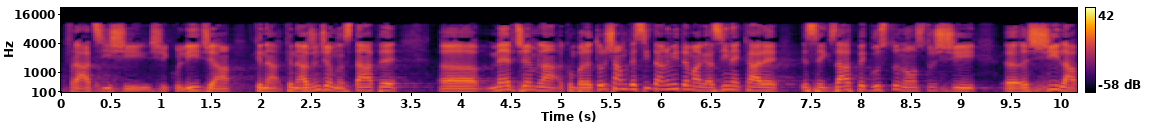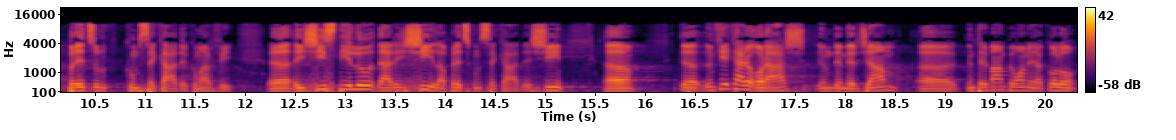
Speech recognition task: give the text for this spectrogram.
frații și, și cu Ligia, când, când ajungem în state, mergem la cumpărături și am găsit anumite magazine care sunt exact pe gustul nostru și, și la prețul cum se cade, cum ar fi. E și stilul, dar e și la preț cum se cade. Și în fiecare oraș unde mergeam, întrebam pe oameni de acolo,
